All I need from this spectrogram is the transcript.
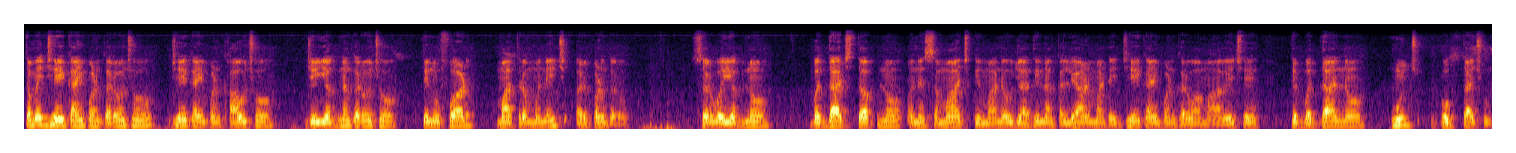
તમે જે કાંઈ પણ કરો છો, જે કાંઈ પણ ખાઓ છો, જે યજ્ઞ કરો છો, તેનું ફળ માત્ર મને જ અર્પણ કરો. સર્વ યજ્ઞો, બધા જ તપનો અને સમાજ કે માનવ જાતિના કલ્યાણ માટે જે કાંઈ પણ કરવામાં આવે છે, તે બધાનો હું જ ભોગતા છું.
